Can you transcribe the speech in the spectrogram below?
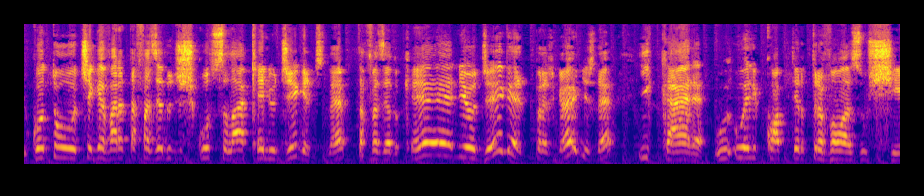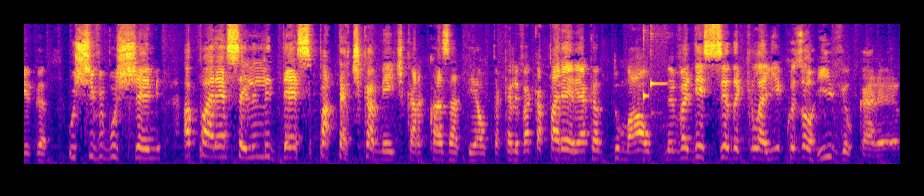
enquanto o Che Guevara tá fazendo o discurso lá, Can you dig it, né? Tá fazendo Can you dig it pras gangues, né? E cara, o, o helicóptero Trovão Azul chega, o Steve Buscemi aparece ele, ele desce pateticamente, cara, com a asa delta, cara, ele vai com a parereca do mal, né? Vai descer daquilo ali, é coisa horrível, cara, é,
